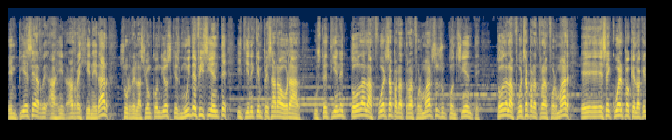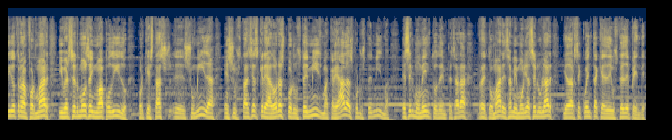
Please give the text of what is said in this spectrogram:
empiece a, regenerar su relación con Dios, que es muy deficiente, y tiene que empezar a orar. Usted tiene toda la fuerza para transformar su subconsciente toda la fuerza para transformar eh, ese cuerpo que lo ha querido transformar y verse hermosa y no ha podido, porque está eh, sumida en sustancias creadoras por usted misma, creadas por usted misma. Es el momento de empezar a retomar esa memoria celular y a darse cuenta que de usted depende.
